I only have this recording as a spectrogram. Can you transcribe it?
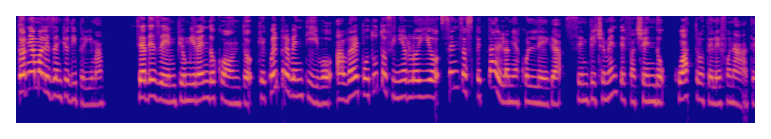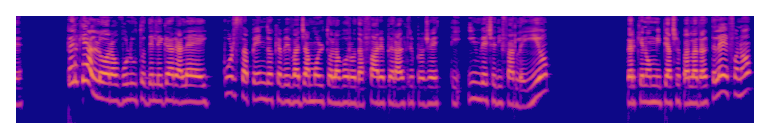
Torniamo all'esempio di prima. Se ad esempio mi rendo conto che quel preventivo avrei potuto finirlo io senza aspettare la mia collega, semplicemente facendo quattro telefonate, perché allora ho voluto delegare a lei pur sapendo che aveva già molto lavoro da fare per altri progetti invece di farle io? Perché non mi piace parlare al telefono?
